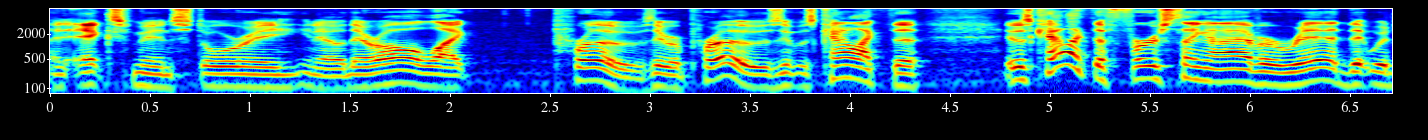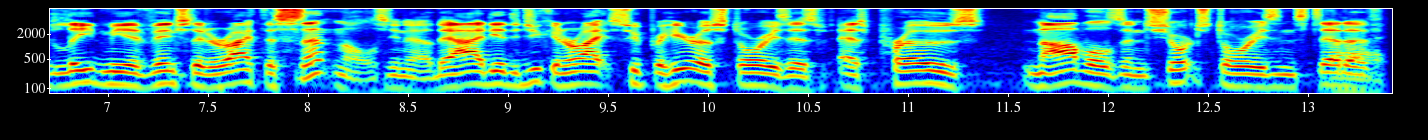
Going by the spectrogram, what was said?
an X Men story. You know, they're all like prose. They were prose. It was kind of like the it was kind of like the first thing I ever read that would lead me eventually to write the Sentinels. You know, the idea that you can write superhero stories as, as prose novels and short stories instead Right. of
